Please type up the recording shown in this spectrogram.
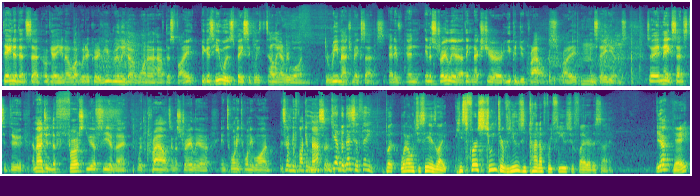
Dana then said, "Okay, you know what, Whittaker, if you really don't want to have this fight, because he was basically telling everyone the rematch makes sense, and if and in Australia, I think next year you could do crowds, right, hmm. in stadiums, so it makes sense to do. Imagine the first UFC event with crowds in Australia in 2021. It's gonna be fucking massive. Yeah, but that's the thing. But what I want you to say is like his first two interviews, he kind of refused to fight Adesanya. Yeah. Okay.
